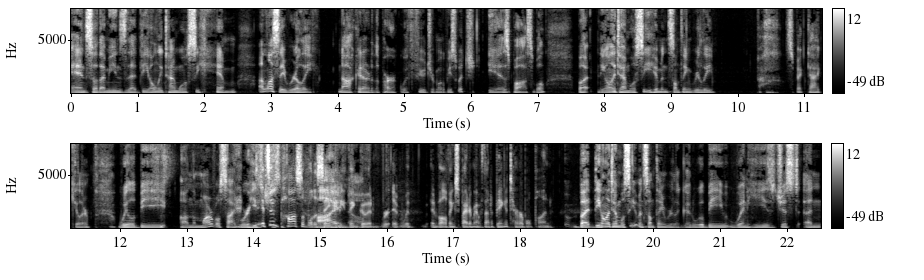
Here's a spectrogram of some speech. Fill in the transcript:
And so that means that the only time we'll see him, unless they really knock it out of the park with future movies, which is possible, but the only time we'll see him in something really ugh, spectacular will be on the Marvel side, where he's It's just, impossible to say I anything know. good with involving Spider-Man without it being a terrible pun. But the only time we'll see him in something really good will be when he's just an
